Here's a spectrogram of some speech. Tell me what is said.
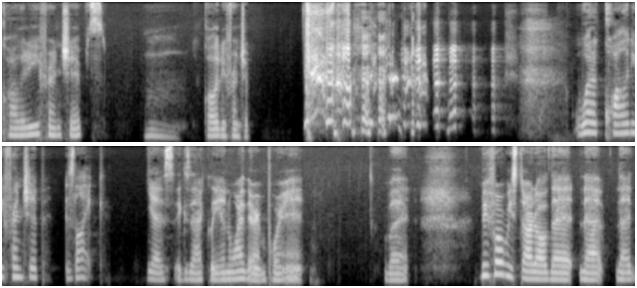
Quality friendships. Hmm. Quality friendship. What a quality friendship is like. Yes, exactly, and why they're important. But before we start all that that that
